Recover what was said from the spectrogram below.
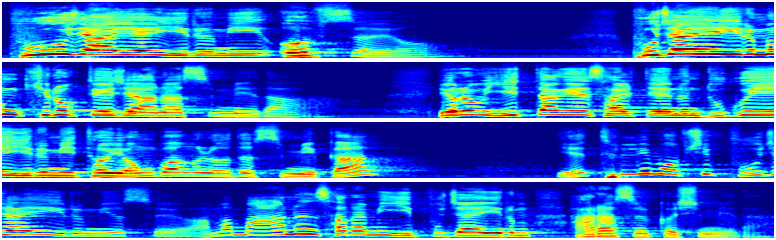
부자의 이름이 없어요. 부자의 이름은 기록되지 않았습니다. 여러분 이 땅에 살 때는 누구의 이름이 더 영광을 얻었습니까? 예, 틀림없이 부자의 이름이었어요. 아마 많은 사람이 이 부자의 이름 알았을 것입니다.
